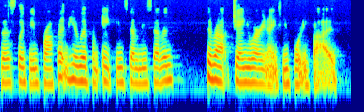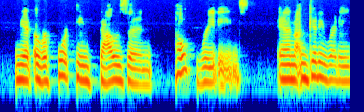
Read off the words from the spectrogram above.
the sleeping prophet. And he lived from 1877 to about January 1945. And he had over 14,000 health readings and I'm getting ready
